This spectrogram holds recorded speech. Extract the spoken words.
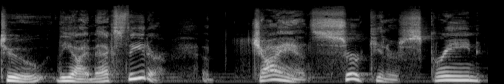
to the IMAX theater a giant circular screen,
